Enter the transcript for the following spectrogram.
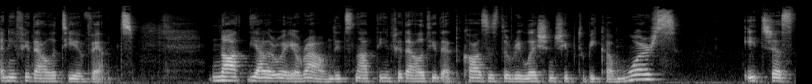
an infidelity event. Not the other way around. It's not the infidelity that causes the relationship to become worse. It's just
